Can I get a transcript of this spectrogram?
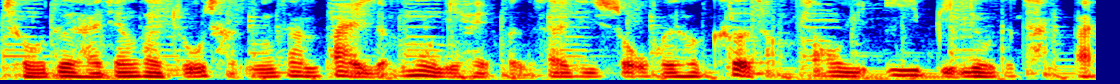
球队还将在主场迎战拜仁慕尼黑。本赛季首回合客场遭遇一比六的惨败，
